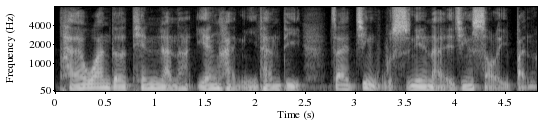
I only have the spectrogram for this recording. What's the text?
台湾的天然啊沿海泥滩地，在近五十年来已经少了一半了。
